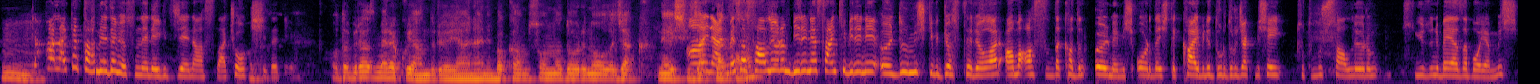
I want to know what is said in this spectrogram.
Hmm. Yaparlarken tahmin edemiyorsun nereye gideceğini asla. Çoğu kişi de diyeyim. O da biraz merak uyandırıyor yani hani bakalım sonuna doğru ne olacak, ne yaşayacaklar Aynen. Mesela falan. sallıyorum birine sanki birini öldürmüş gibi gösteriyorlar ama aslında kadın ölmemiş. Orada işte kalbini durduracak bir şey tutmuş sallıyorum. Yüzünü beyaza boyamış.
